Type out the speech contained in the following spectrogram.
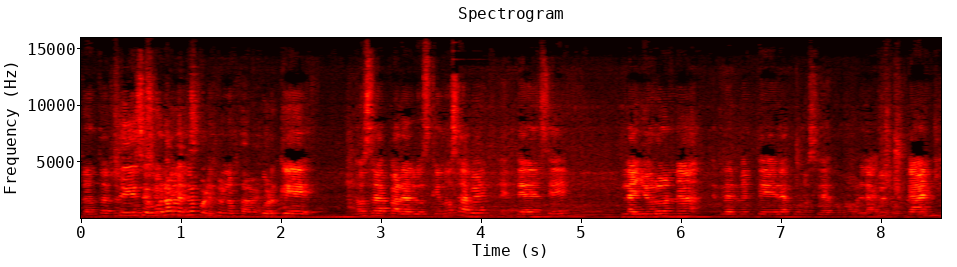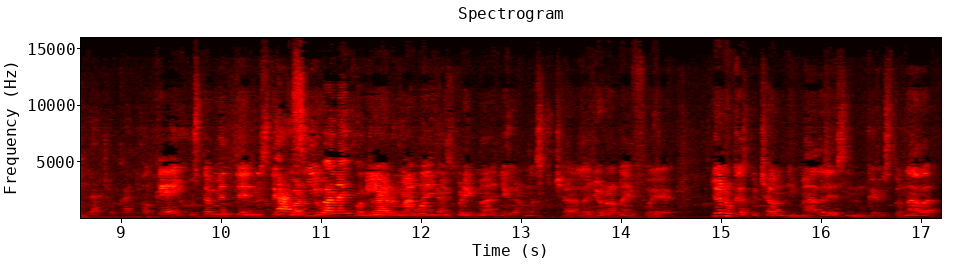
tantas Sí, seguramente por eso no saben. Porque, o sea, para los que no saben, entérense, la llorona realmente era conocida como la, La Chocani, La chocan. ¿Ok? justamente en este Así cuarto van a mi hermana y mi prima llegaron a escuchar a La Llorona y fue... Yo nunca he escuchado ni madres y nunca he visto nada,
